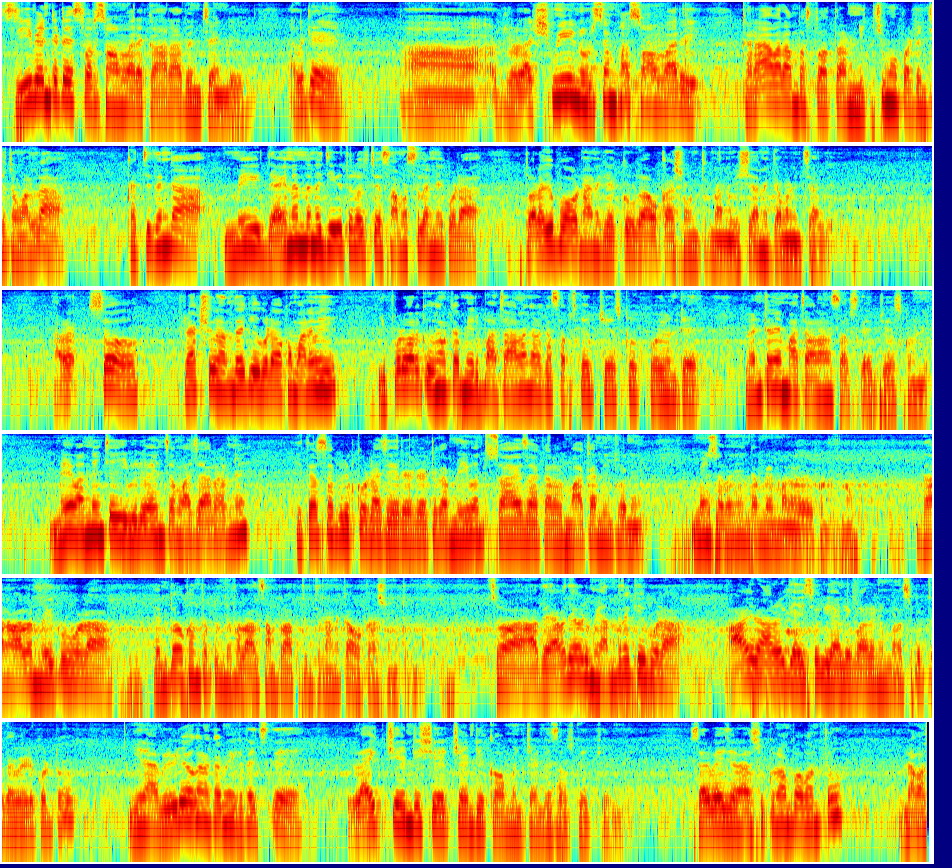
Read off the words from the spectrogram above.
శ్రీ వెంకటేశ్వర స్వామి వారికి ఆరాధించండి అలాగే లక్ష్మీ నృసింహస్వామి వారి కరావలంబ స్తోత్రాన్ని నిత్యము పఠించడం వల్ల ఖచ్చితంగా మీ దైనందిన జీవితంలో వచ్చే సమస్యలన్నీ కూడా తొలగిపోవడానికి ఎక్కువగా అవకాశం ఉంటుందన్న విషయాన్ని గమనించాలి. సో ప్రేక్షకులందరికీ కూడా ఒక మనవి. ఇప్పటివరకు కనుక మీరు మా ఛానల్ కనుక సబ్స్క్రైబ్ చేసుకోకపోయి ఉంటే వెంటనే మా ఛానల్ని సబ్స్క్రైబ్ చేసుకోండి. మేము అందించే ఈ విలువైన సమాచారాన్ని ఇతర సభ్యులకు కూడా చేరేటట్టుగా మీ వంతు సహాయ సహకారాలు మాకు అందించుకొని మేము సమయంగా మిమ్మల్ని వేడుకుంటున్నాం. దానివల్ల మీకు కూడా ఎంతో కొంత పుణ్యఫలాలు సంప్రాప్తించడానికి అవకాశం ఉంటుంది. సో ఆ దేవదేవుడు మీ అందరికీ కూడా ఆయుర ఆరోగ్య ఐశ్వర్యాలు ఇవ్వాలని మనస్ఫూర్తిగా వేడుకుంటూ ఈ నా వీడియో కనుక మీకు నచ్చితే లైక్ చేయండి షేర్ చేయండి కామెంట్ చేయండి సబ్స్క్రైబ్ చేయండి. సర్వే జన సుఖనోభవంతు. నమస్తే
